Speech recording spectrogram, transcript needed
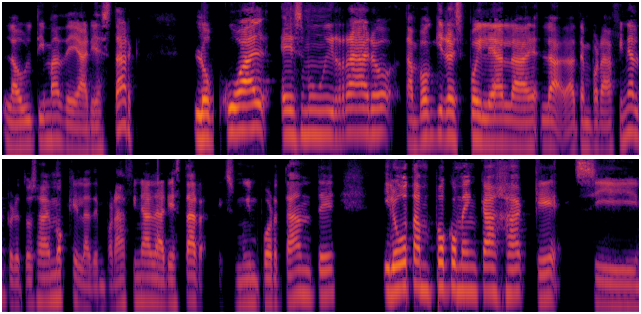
la última de Arya Stark lo cual es muy raro. Tampoco quiero spoilear la, la, temporada final, pero todos sabemos que la temporada final de Arya Stark es muy importante. Y luego tampoco me encaja que si,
